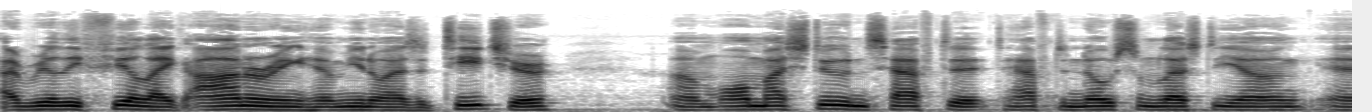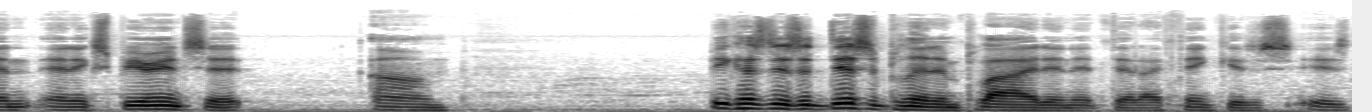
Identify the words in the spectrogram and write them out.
I really feel like honoring him, you know, as a teacher. Um, all my students have to have to know some Lester Young and, and experience it. Um, because there's a discipline implied in it that I think is is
